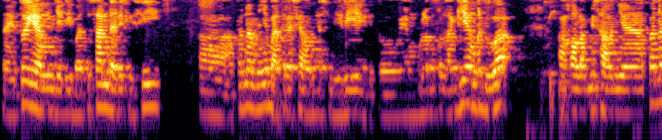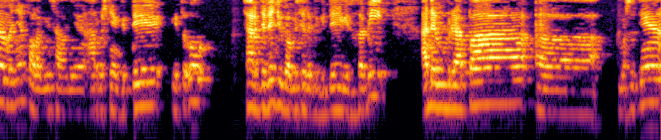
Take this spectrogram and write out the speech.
nah itu yang jadi batasan dari sisi eh, apa namanya baterai selnya sendiri gitu. Yang belum lagi yang kedua eh, kalau misalnya apa namanya kalau misalnya arusnya gede itu oh, chargernya juga masih lebih gede gitu. Tapi ada beberapa eh, maksudnya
